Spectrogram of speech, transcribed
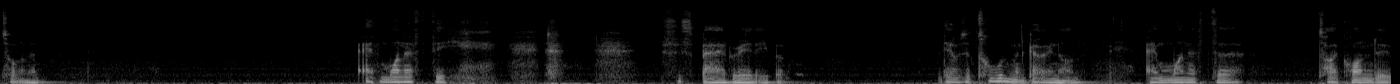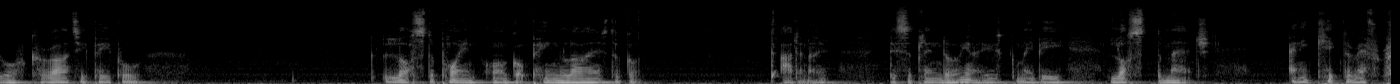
tournament and one of the this is bad really but there was a tournament going on and one of the taekwondo or karate people lost a point or got penalized or got I don't know disciplined or you know maybe lost the match and he kicked the referee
